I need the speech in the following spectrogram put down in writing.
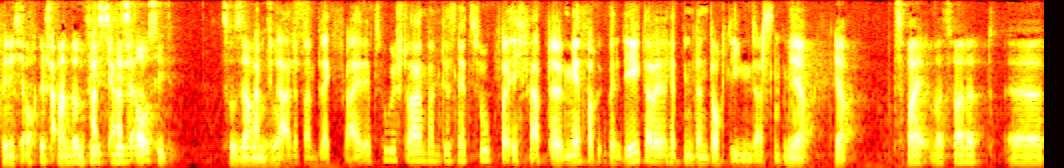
bin ich auch gespannt und wie es wie es aussieht zusammen Habt ihr so. da alle beim Black Friday zugeschlagen beim Disney-Zug? Weil ich habe da mehrfach überlegt, aber ich habe ihn dann doch liegen lassen. Ja, ja. Zwei, was war das? Äh,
